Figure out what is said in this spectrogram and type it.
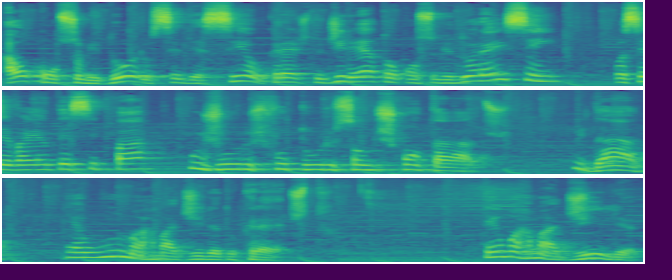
ao consumidor, o CDC, o crédito direto ao consumidor, aí sim, você vai antecipar, os juros futuros são descontados. Cuidado, é uma armadilha do crédito. Tem uma armadilha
